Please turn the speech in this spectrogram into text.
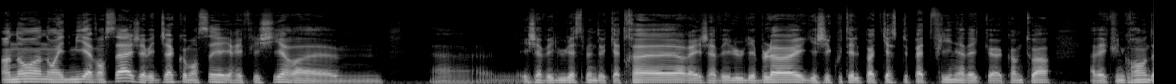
un an, un an et demi avant ça, j'avais déjà commencé à y réfléchir. Euh, et j'avais lu la semaine de 4 heures, et j'avais lu les blogs, et j'écoutais le podcast de Pat Flynn avec, comme toi, avec une grande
